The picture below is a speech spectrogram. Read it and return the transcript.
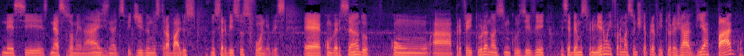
nesses, nessas homenagens, na despedida, nos trabalhos, nos serviços fúnebres. É, conversando com a prefeitura. Nós, inclusive, recebemos primeiro uma informação de que a prefeitura já havia pago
